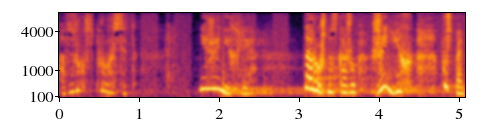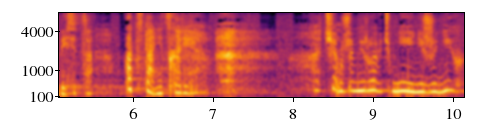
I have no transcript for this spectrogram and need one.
А вдруг спросит, не жених ли? Нарочно скажу, жених, пусть побесится, отстанет скорее. А чем же Мирович мне и не жених,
